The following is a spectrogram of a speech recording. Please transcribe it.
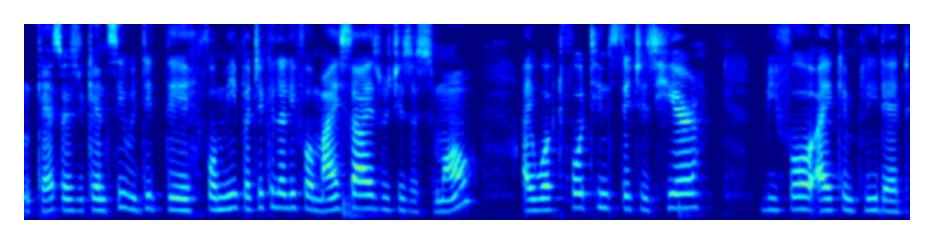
Okay so as you can see we did the for me particularly for my size which is a small I worked 14 stitches here before I completed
